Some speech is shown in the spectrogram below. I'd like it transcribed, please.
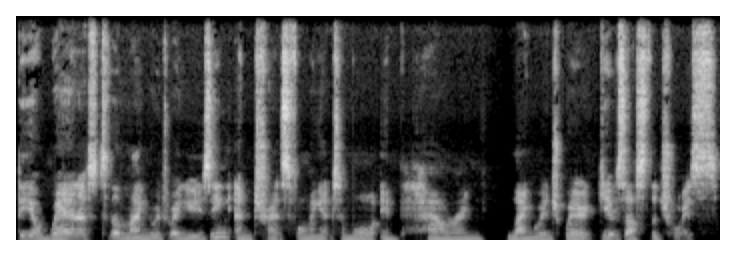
the awareness to the language we're using and transforming it to more empowering language where it gives us the choice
